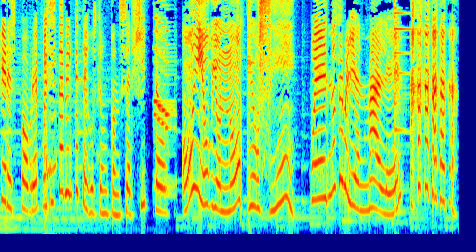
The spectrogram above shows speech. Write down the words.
que eres pobre, pues está bien que te guste un conserjito. Ay, obvio no, ¿qué o sí? Pues no se verían mal, ¿eh?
